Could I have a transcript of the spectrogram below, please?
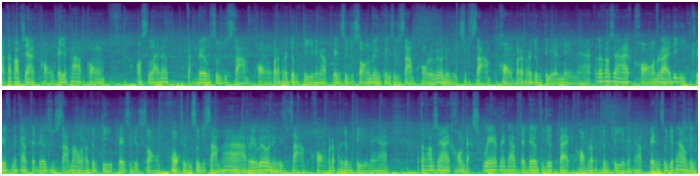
อัตราความเสียหายของกายภาพของ ออสไลด์จากเดิม 0.3 ของบนัสประจมตีนะครับ เป็น 0.21 ถึง 0.3 ของเลเวล1-13 ของบนัสประจมตีนั่นเองนะฮะอัตราความเสียหายของ Riding Eclipse นะครับจากเดิม 0.3ของโบนัสประจมตี เป็น 0.26 ถึง 0.35 เลเวล1-13 ของบนัสประจมตีนะฮะอัตราความเสียหายของ Dax Wave นะครับจากเดิม 0.8 ของพระประจมตีนะครับ เป็น 0.5 ถึง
